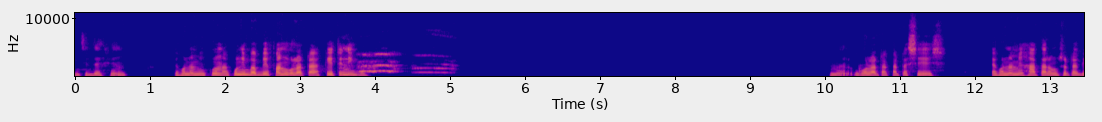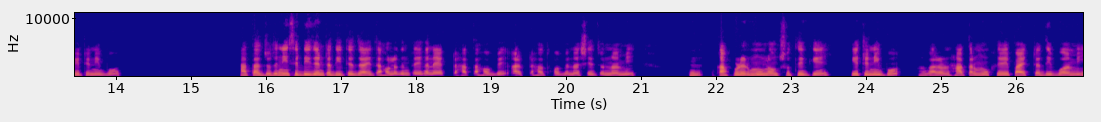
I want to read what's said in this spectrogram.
যে দেখেন, এখন আমি কোনাকুনি ভাবে পান গলাটা কেটে নিব। গলাটা কাটা শেষ। এখন আমি হাতার অংশটা কেটে নিব। হাতার যদি নিচে ডিজাইনটা দিতে যাই, তাহলে কিন্তু এখানে একটা হাতা হবে আর একটা হাত হবে না। সেজন্য আমি কাপড়ের মূল অংশ থেকে কেটে নিব। কারণ হাতার মুখে এই পাইপটা দিব আমি।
